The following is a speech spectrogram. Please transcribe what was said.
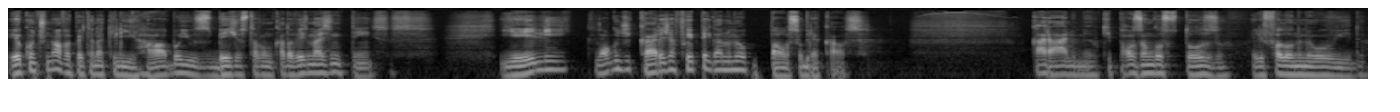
Eu continuava apertando aquele rabo e os beijos estavam cada vez mais intensos. E ele, logo de cara, já foi pegar no meu pau sobre a calça. Caralho, meu, que pauzão gostoso, ele falou no meu ouvido.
